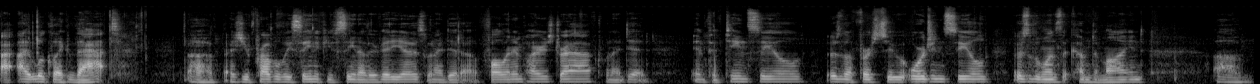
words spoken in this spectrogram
I, I look like that, uh, as you've probably seen if you've seen other videos. When I did a Fallen Empires draft, when I did M15 sealed, those are the first two. Origin sealed, those are the ones that come to mind. Um,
